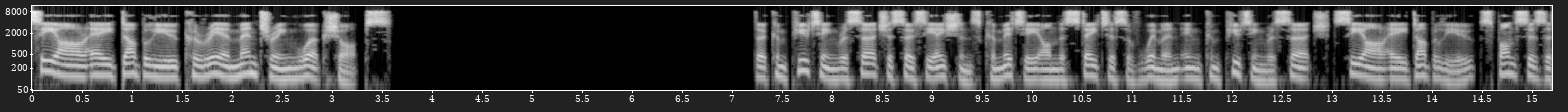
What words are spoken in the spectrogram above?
CRAW Career Mentoring Workshops The Computing Research Association's Committee on the Status of Women in Computing Research sponsors a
